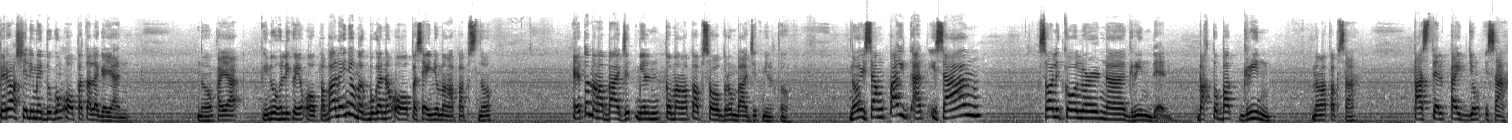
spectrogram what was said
pero actually may dugong OPA talaga yan. No, kaya pinuhuli ko yung OPA. Malay nyo magbuga ng OPA sa inyo mga paps, no? Ito mga budget meal to mga paps, sobrang budget meal to. No, isang pied at isang solid color na green din. Back to back green mga paps ha. Pastel pied yung isa.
